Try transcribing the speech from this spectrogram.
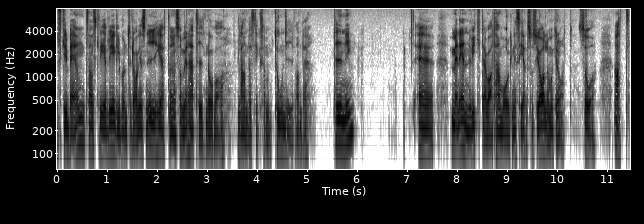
skribent, han skrev regelbundet i Dagens Nyheter som vid den här tiden då var landets liksom tongivande tidning. Eh, men ännu viktigare var att han var organiserad socialdemokrat. Så att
